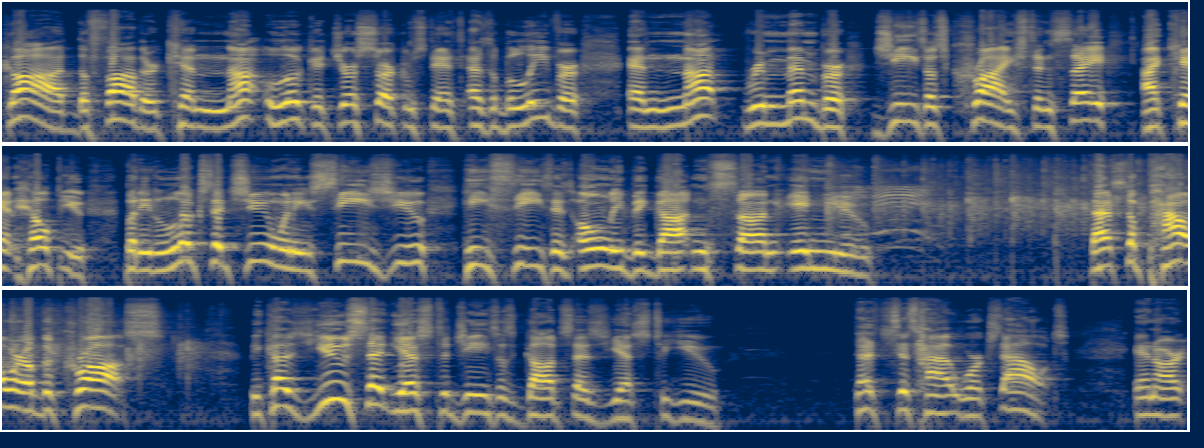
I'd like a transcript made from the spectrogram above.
God the Father cannot look at your circumstance as a believer and not remember Jesus Christ and say, I can't help you. But He looks at you when He sees you, He sees His only begotten Son in you. That's the power of the cross. Because you said yes to Jesus, God says yes to you. That's just how it works out. In our,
